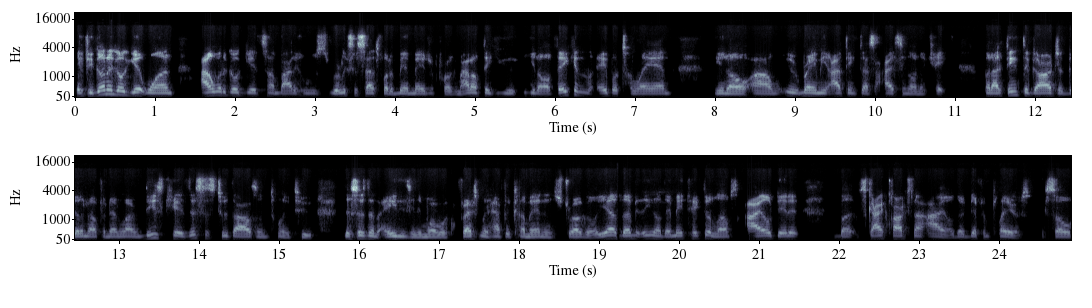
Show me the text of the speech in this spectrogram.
If you're gonna go get one, I would go get somebody who's really successful to be a major program. I don't think you, you know, if they can able to land, you know, um, Ramey, I think that's icing on the cake. But I think the guards are good enough and then learn. These kids, this is 2022. This isn't the 80s anymore where freshmen have to come in and struggle. Yeah, you know, they may take their lumps. Ayo did it, but Skyy Clark's not Ayo. They're different players. So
